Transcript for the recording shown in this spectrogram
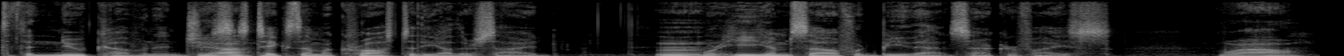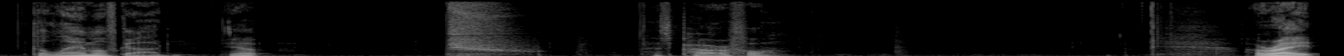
to the new covenant. Jesus Yeah. takes them across to the other side, mm. where he himself would be that sacrifice, Wow. the Lamb of God. Yep. Phew. That's powerful. All right.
